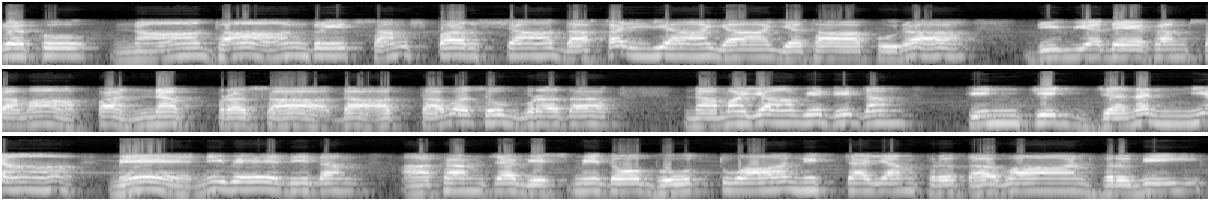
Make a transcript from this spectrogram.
रघुनाथाङ्घ्रिसंस्पर्शादहल्याया यथा पुरा दिव्यदेहं समापन्नप्रसादात्तव सुव्रत। न मया विदिदं किञ्चिज्जनन्या मे निवेदितम्। अहं च विस्मितो भूत्वा निश्चयं कृतवान् हृदि।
